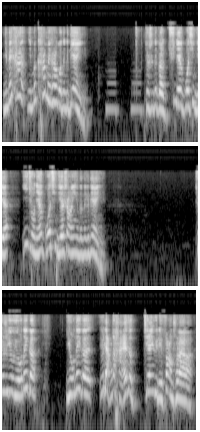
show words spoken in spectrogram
你没看你们看没看过那个电影？就是那个去年国庆节一九年国庆节上映的那个电影，就是有有那个有那个有两个孩子监狱里放出来了，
